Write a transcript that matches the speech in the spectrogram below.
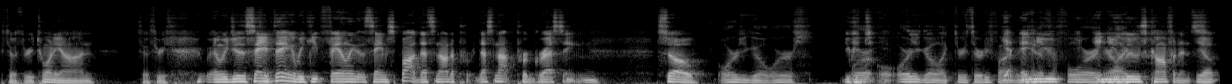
we throw 320 on, throw three, and we do the same thing, and we keep failing at the same spot. That's not a that's not progressing. Mm-hmm. So Or you go worse. You or, could- or, or you go like 335 yeah, and, and you hit it for four, and, and, you like, lose confidence. Yep.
